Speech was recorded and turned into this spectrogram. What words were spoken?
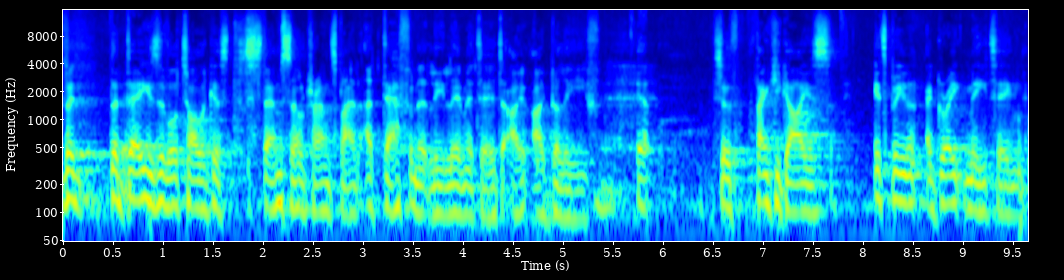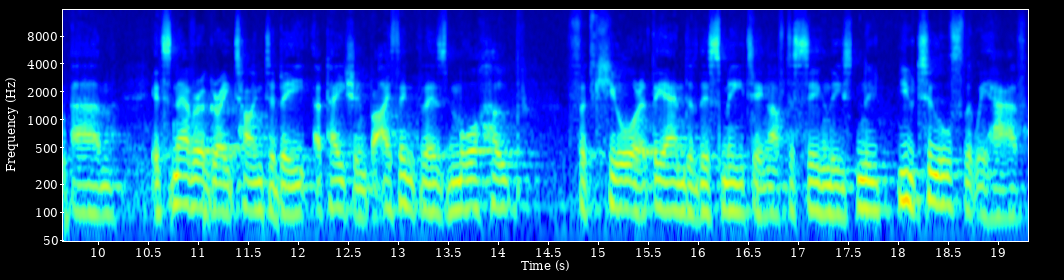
the, the days of autologous stem cell transplant are definitely limited, I, I believe. Yep. So thank you guys. It's been a great meeting. Um, it's never a great time to be a patient, but I think there's more hope for cure at the end of this meeting after seeing these new, new tools that we have.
